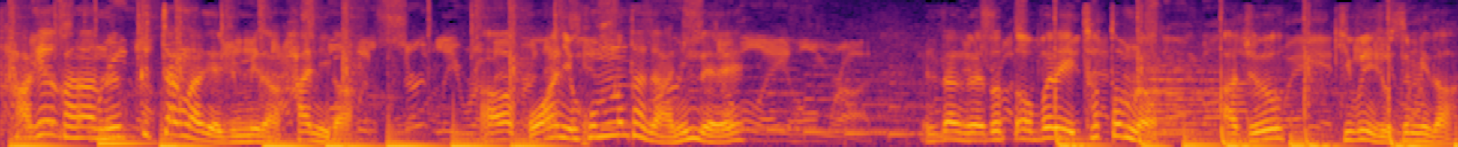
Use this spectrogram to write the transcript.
타격 하나는 끝장나게 해줍니다 한이가. 아 고한이 홈런 타자 아닌데. 일단 그래도 더블 A 첫 홈런. 아주 기분이 좋습니다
